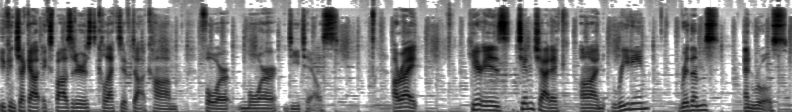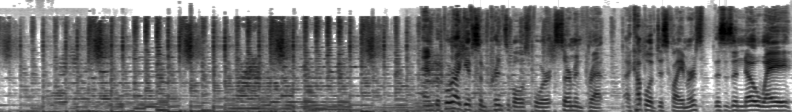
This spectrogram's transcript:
You can check out expositorscollective.com for more details. All right, here is Tim Chaddick on reading, rhythms, and rules. And before I give some principles for sermon prep, a couple of disclaimers. This is in no way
